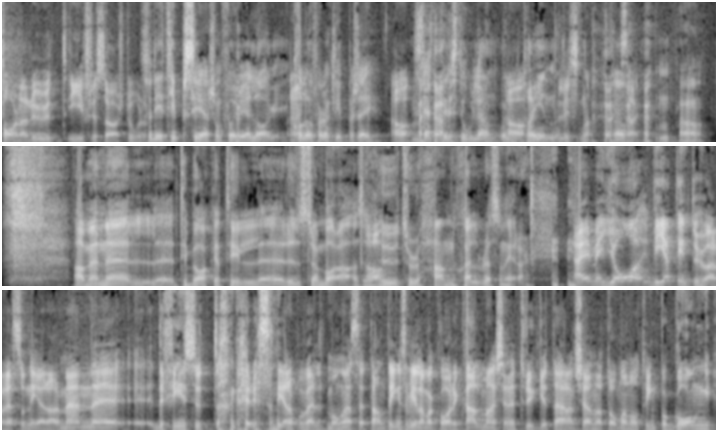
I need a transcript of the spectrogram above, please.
talar ut i frisörstolen. Så det är tips till er som följer lag. Kolla upp hur de klipper sig. Ja. Sätt er i stolen och ta in. Lyssna. Exakt. Mm. Ja men eh, tillbaka till eh, Rydström bara. Alltså, ja. Hur tror du han själv resonerar? Nej men jag vet inte hur han resonerar men eh, det finns ju, han kan ju resonera på väldigt många sätt. Antingen så vill han vara kvar i Kalmar, han känner trygghet där, han känner att de har någonting på gång.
